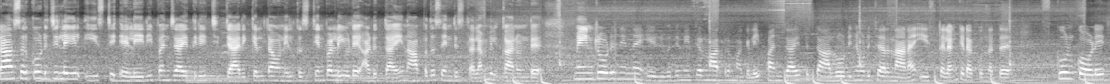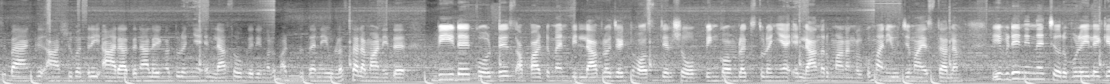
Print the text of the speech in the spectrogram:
കാസർഗോഡ് ജില്ലയിൽ ഈസ്റ്റ് എളേരി പഞ്ചായത്തിലെ ചിറ്റാരിക്കൽ ടൗണിൽ ക്രിസ്ത്യൻ പള്ളിയുടെ അടുത്തായി നാൽപ്പത് സെന്റ് സ്ഥലം വിൽക്കാനുണ്ട്. മെയിൻ റോഡിൽ നിന്ന് എഴുപത് മീറ്റർ മാത്രം അകലെ പഞ്ചായത്ത് ടാർ റോഡിനോട് ചേർന്നാണ് ഈ സ്ഥലം കിടക്കുന്നത്. സ്കൂൾ കോളേജ് ബാങ്ക് ആശുപത്രി ആരാധനാലയങ്ങൾ തുടങ്ങിയ എല്ലാ സൗകര്യങ്ങളും അടുത്തു തന്നെയുള്ള സ്ഥലമാണിത്. വീട് quarters apartment villa project hostel shopping complex തുടങ്ങിയ എല്ലാ നിർമ്മാണങ്ങൾക്കും അനുയോജ്യമായ സ്ഥലം. ഇവിടെ നിന്ന് ചെറുപുഴയിലേക്ക്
